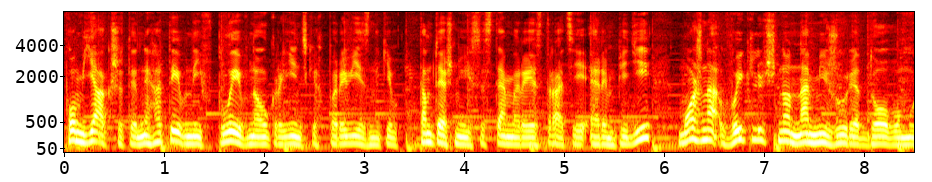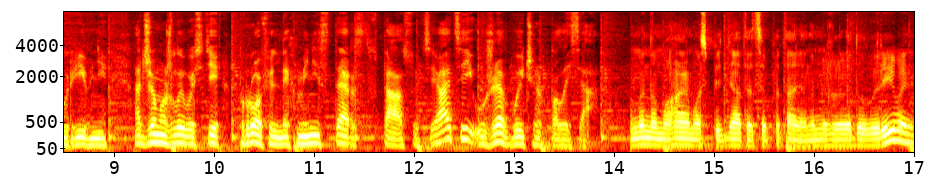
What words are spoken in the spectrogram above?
пом'якшити негативний вплив на українських перевізників тамтешньої системи реєстрації РМПД можна виключно на міжурядовому рівні, адже можливості профільних міністерств та асоціацій уже вичерпалися. Ми намагаємось підняти це питання на міжурядовий рівень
